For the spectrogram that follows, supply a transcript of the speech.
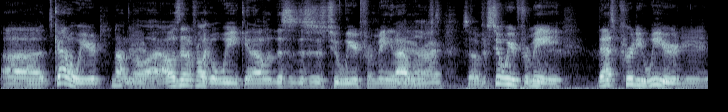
Uh, it's kind of weird, not gonna lie. I was in it for like a week, and I was this is this is just too weird for me, and I Yeah, left. right. So if it's too weird for me, that's pretty weird, Yeah,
